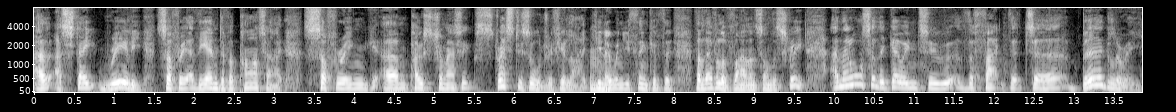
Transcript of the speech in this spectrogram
a, a state really suffering at the end of apartheid, suffering um, post-traumatic stress disorder, if you like. You know, when you think of the, the level of violence on the street, and then also they go into the fact that uh, burglary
